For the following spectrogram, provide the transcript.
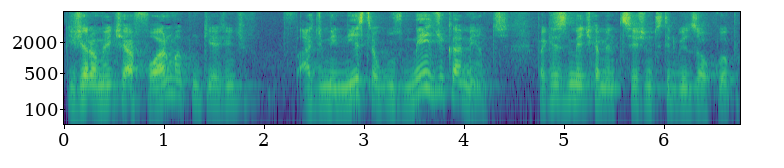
que geralmente é a forma com que a gente administra alguns medicamentos, para que esses medicamentos sejam distribuídos ao corpo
